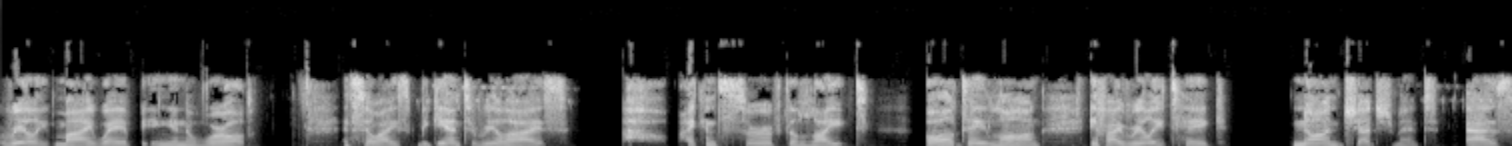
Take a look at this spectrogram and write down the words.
really my way of being in the world. And so I began to realize, oh, I can serve the light all day long if I really take non-judgment as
